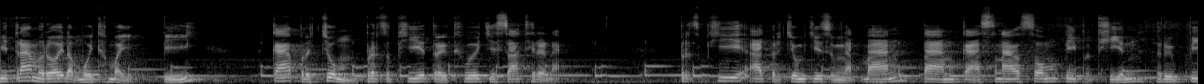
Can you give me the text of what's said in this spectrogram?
មាត្រា111ថ្មី2ការប្រជុំព្រឹទ្ធសភាត្រូវធ្វើជាសាធារណៈព្រឹទ្ធសភាអាចប្រជុំជាសម្ងាត់បាន តាមការស្នើសុំពីប្រធាន ឬពី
